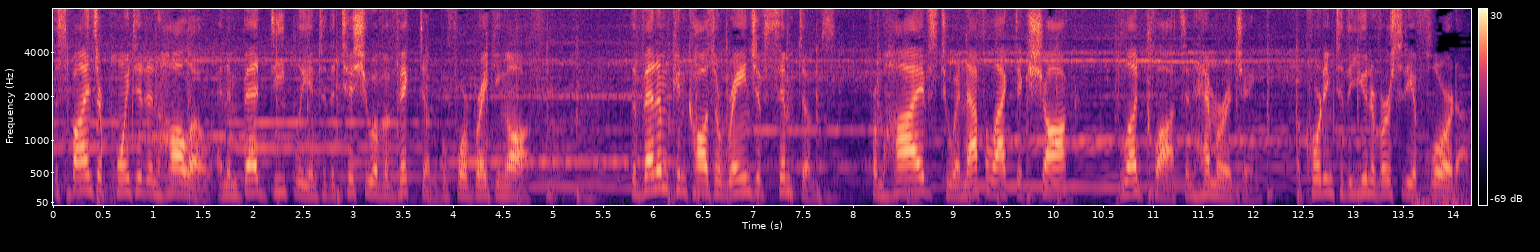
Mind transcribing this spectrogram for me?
The spines are pointed and hollow and embed deeply into the tissue of a victim before breaking off. The venom can cause a range of symptoms, from hives to anaphylactic shock, blood clots, and hemorrhaging, according to the University of Florida.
